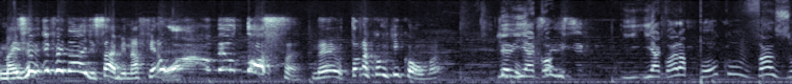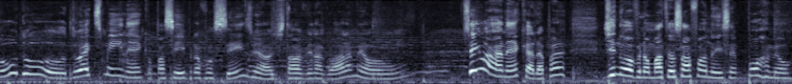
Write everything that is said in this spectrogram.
Mas é, é verdade, sabe? Na feira, uau, meu, nossa, né? Eu tô na Comic Con, mas... Meu, e, tipo, agora, e, agora há pouco vazou do, do X-Men, né? Que eu passei aí pra vocês, meu. A gente tava vendo agora, meu. um- Sei lá, né, cara? Pra- De novo, não, o Matheus tava falando isso. né? Porra, meu,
